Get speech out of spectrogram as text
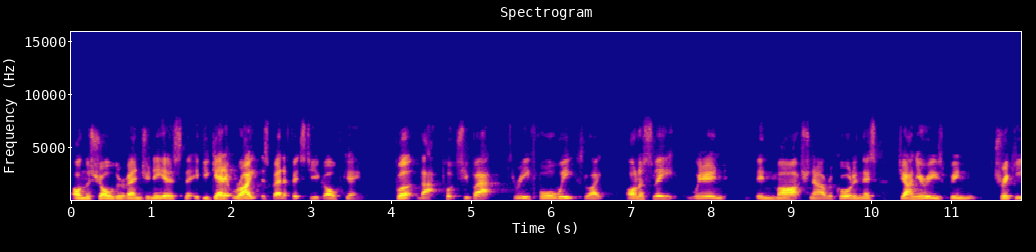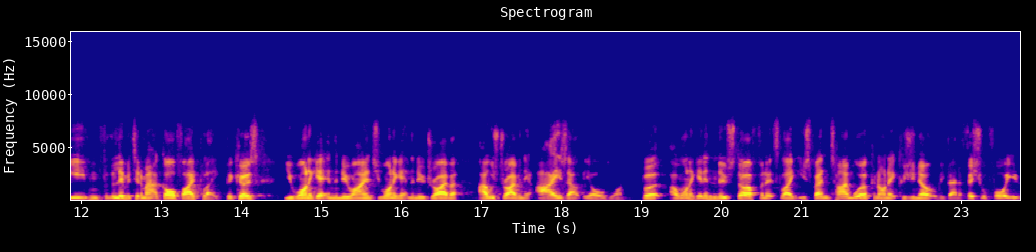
on the shoulder of engineers that if you get it right there's benefits to your golf game but that puts you back three four weeks like honestly we're in in march now recording this january's been tricky even for the limited amount of golf i play because you want to get in the new irons you want to get in the new driver i was driving the eyes out the old one but I want to get in the new stuff. And it's like you spend time working on it because you know it will be beneficial for you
